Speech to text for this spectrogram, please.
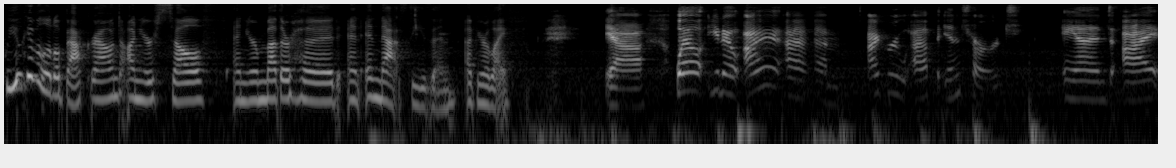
will you give a little background on yourself and your motherhood and in that season of your life? Yeah. Well, you know, I um, I grew up in church, and I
